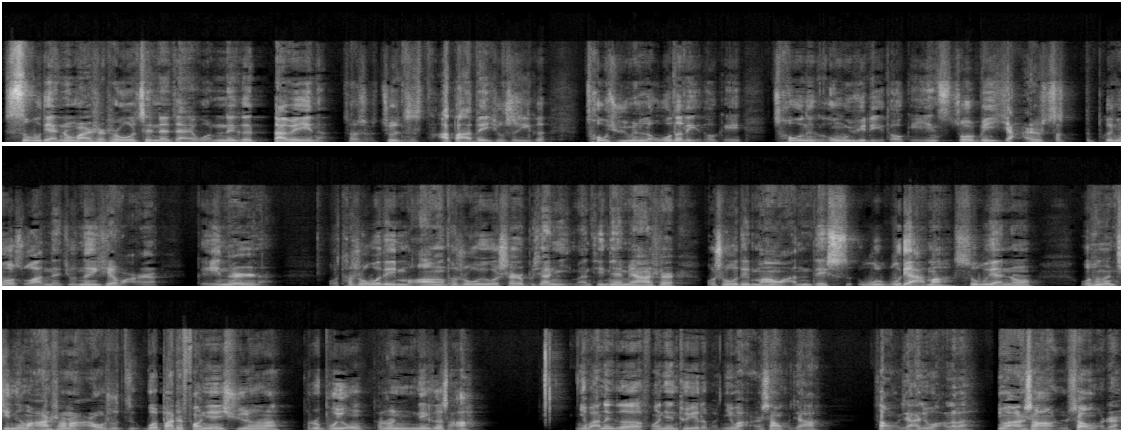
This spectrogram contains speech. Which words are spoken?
四五点钟完事他说我现在在我们那个单位呢，他说就是啥单位，就是一个凑居民楼子里头，给凑那个公寓里头给人做美甲，就是玻尿酸的，就那些玩意儿给人那儿呢。我他说我得忙，他说我有事儿，不像你们天天没啥事儿。我说我得忙完，得四五五点吧，四五点钟。我说那今天晚上上哪？我说我把这房间续上了。他说不用，他说你那个啥，你把那个房间退了吧，你晚上上我家，上我家就完了呗。你晚上上你上我这儿，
